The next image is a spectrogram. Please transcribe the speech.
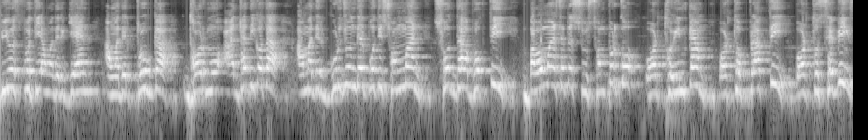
বৃহস্পতি আমাদের জ্ঞান, আমাদের প্রজ্ঞা, ধর্ম, আধ্যাত্মিকতা, আমাদের গুরুজনদের প্রতি সম্মান, শ্রদ্ধা, ভক্তি, বাবা মায়ের সাথে সুসম্পর্ক, অর্থ ইনকাম অর্থ প্রাপ্তি, অর্থ সেভিংস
